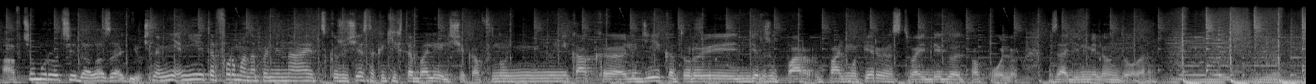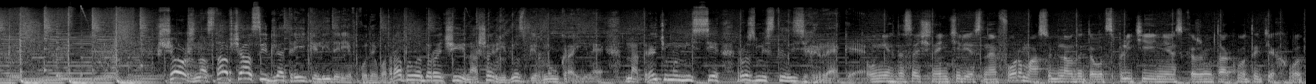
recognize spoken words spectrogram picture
А в цьому році дала задню. Лично Мне, мне эта форма напоминает, скажу честно, каких-то болельщиков. Ну, н- не как э, людей, которые держат пар- пальму первенства и бегают по полю за 1 миллион долларов. Що ж, настав час і для трійки лідерів, куди потрапила, до речі, і наша рідна збірна України. На третьому місці розмістились греки. У них достаточно интересная форма, особенно вот это вот сплетение, скажем так, вот этих вот,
